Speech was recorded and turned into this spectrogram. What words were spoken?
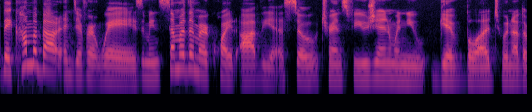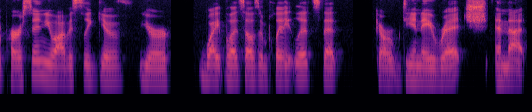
they come about in different ways. I mean, some of them are quite obvious. So, transfusion, when you give blood to another person, you obviously give your white blood cells and platelets that are DNA rich and that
